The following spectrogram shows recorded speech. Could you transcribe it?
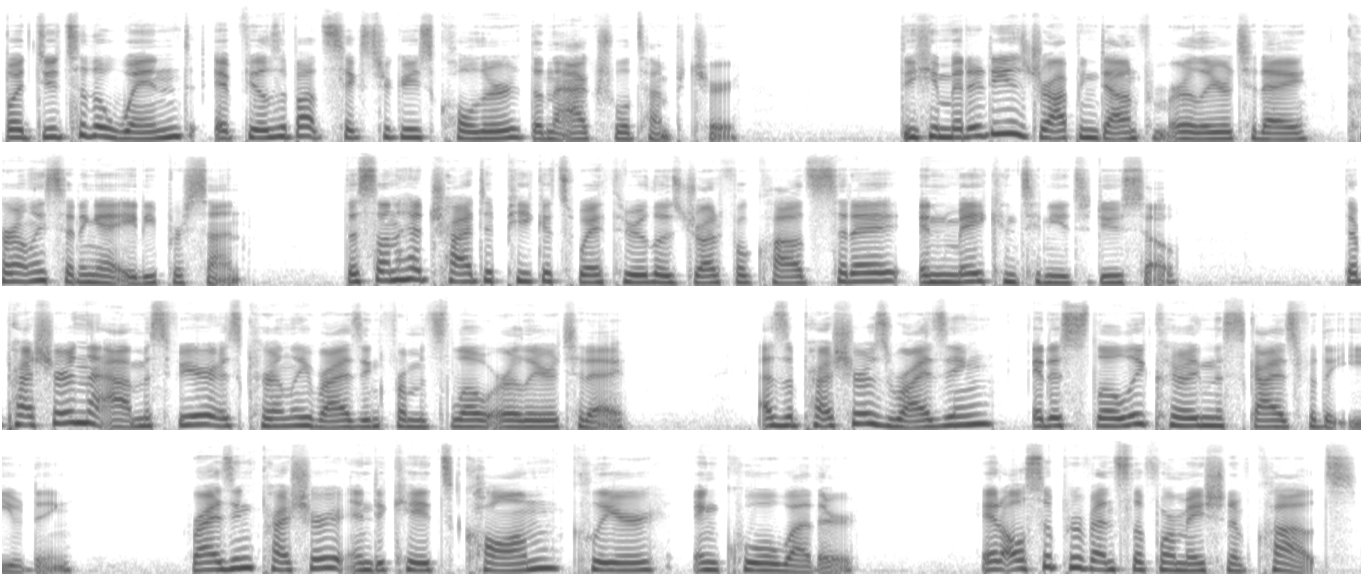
But due to the wind, it feels about 6 degrees colder than the actual temperature. The humidity is dropping down from earlier today, currently sitting at 80%. The sun had tried to peek its way through those dreadful clouds today and may continue to do so. The pressure in the atmosphere is currently rising from its low earlier today. As the pressure is rising, it is slowly clearing the skies for the evening. Rising pressure indicates calm, clear, and cool weather. It also prevents the formation of clouds,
